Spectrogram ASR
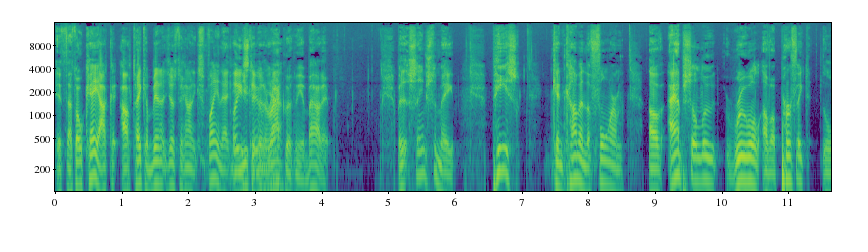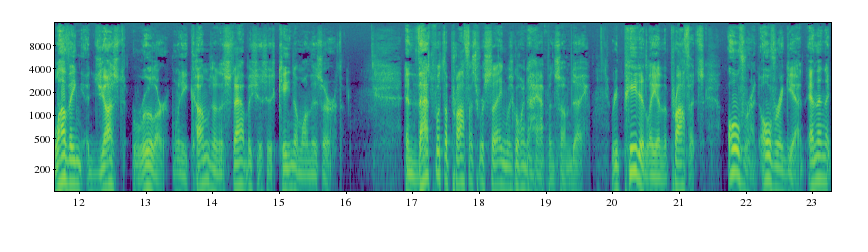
if that's okay, I'll, I'll take a minute just to kind of explain that, Please and you do, can interact yeah. with me about it. But it seems to me peace can come in the form of absolute rule of a perfect, loving, just ruler when he comes and establishes his kingdom on this earth. And that's what the prophets were saying was going to happen someday, repeatedly in the prophets, over and over again. And then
